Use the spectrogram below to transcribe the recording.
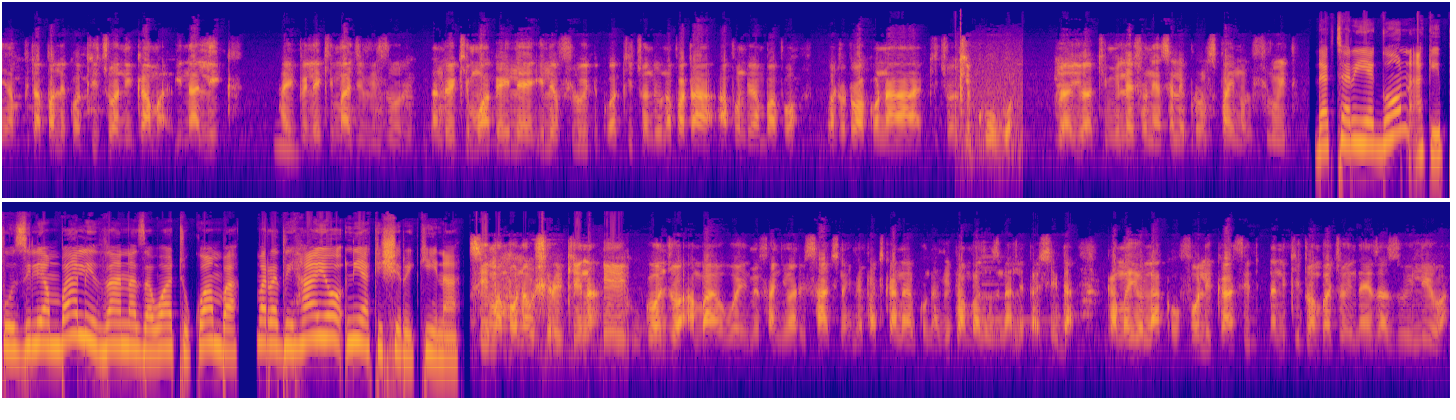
inapita pale kwa kichwa ni kama ina leak. Haipeleki maji vizuri. Na ndio ikimwaga ile ile fluid kwa kichwa ndio unapata hapo ndio ambapo watoto wako na kichwa kikubwa hiyo accumulation ya cerebral spinal fluid. Daktari Yegon akipuuzilia mbali dhana za watu kwamba maradhi hayo ni ya kishirikina. si mambo na ushirikina ni ugonjwa ambayo huwa imefanyiwa research na imepatikana kuna vitu ambazo zinaleta shida kama hiyo lack of folic acid na ni kitu ambacho inaweza zuiliwa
